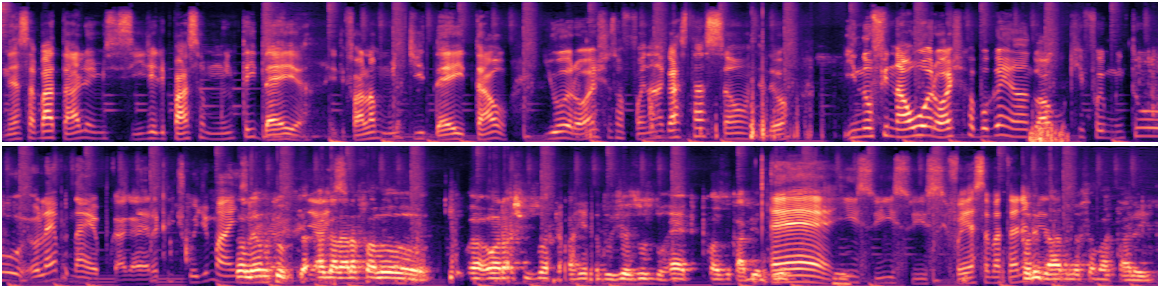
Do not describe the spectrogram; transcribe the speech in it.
Nessa batalha, o MC Cid, ele passa muita ideia. Ele fala muito de ideia e tal. E o Orochi só foi na gastação, entendeu? E no final o Orochi acabou ganhando, algo que foi muito. Eu lembro na época, a galera criticou demais. Eu lembro que o- a aliás. galera falou que o Orochi usou aquela rima do Jesus do rap por causa do cabelo dele. É, isso, isso, isso. Foi essa batalha Tô mesmo. ligado nessa batalha aí.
